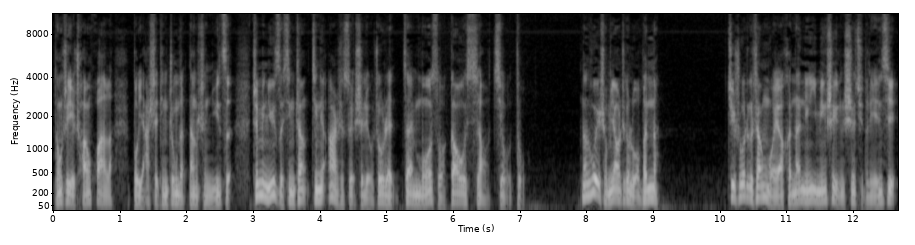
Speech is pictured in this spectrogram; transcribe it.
同时也传唤了不雅视频中的当事女子。这名女子姓张，今年二十岁，是柳州人，在某所高校就读。那为什么要这个裸奔呢？据说这个张某呀和南宁一名摄影师取得联系，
